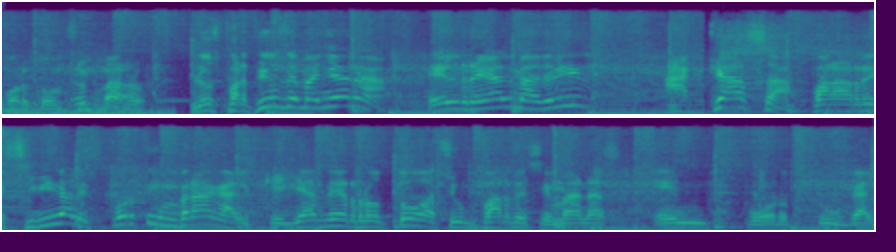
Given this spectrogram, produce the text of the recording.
por confirmarlo. Los partidos de mañana, el Real Madrid a casa para recibir al Sporting Braga, al que ya derrotó hace un par de semanas en Portugal,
